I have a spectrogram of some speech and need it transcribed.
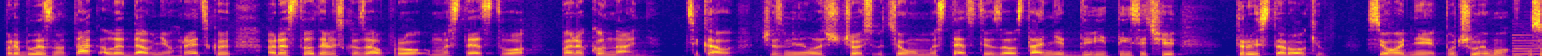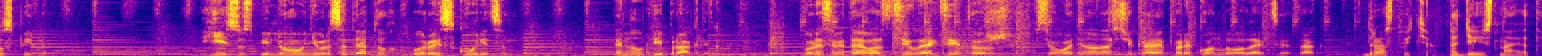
Приблизно так, але давньогрецькою Аристотель сказав про мистецтво переконання. Цікаво, чи змінилось щось у цьому мистецтві за останні 2300 років? Сьогодні почуємо у Суспільному. Гість Суспільного університету Борис Куріцин, НЛП практик. Борис, вітаю вас в цій лекції. Тож сьогодні на нас чекає переконлива лекція, так? Здравствуйте. Надеюсь на это.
